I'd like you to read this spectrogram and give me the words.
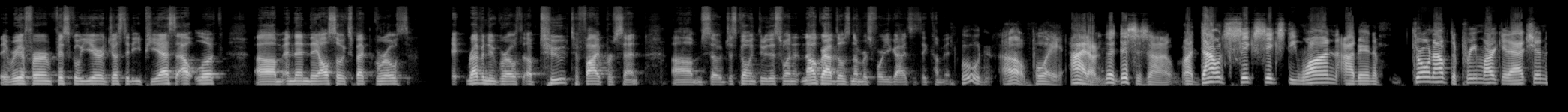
They reaffirmed fiscal year adjusted EPS outlook. Um, and then they also expect growth, eh, revenue growth of two to five percent. Um, so just going through this one, and I'll grab those numbers for you guys as they come in. Ooh, oh boy, I don't. th- This is uh, uh down six sixty one. I've been uh, throwing out the pre market action.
